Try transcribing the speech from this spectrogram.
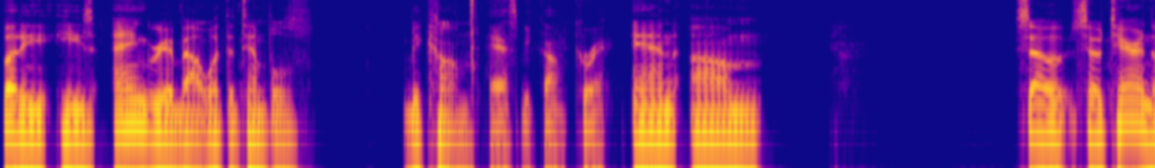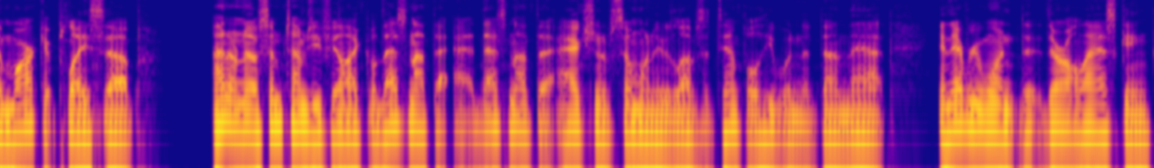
but he he's angry about what the temple's become, Has become correct. and um. So so tearing the marketplace up. I don't know. Sometimes you feel like, well, that's not the that's not the action of someone who loves the temple. He wouldn't have done that. And everyone, they're all asking,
